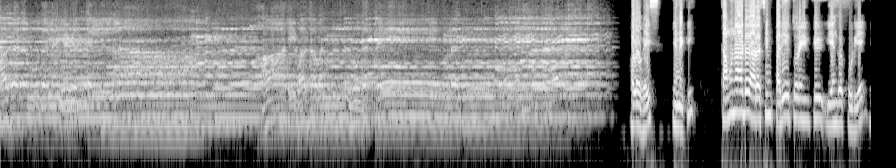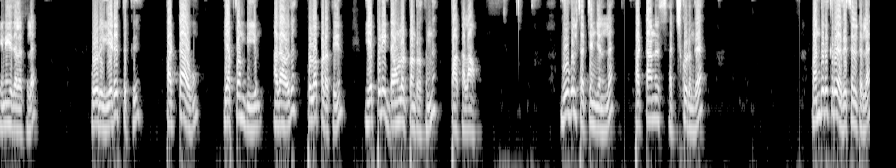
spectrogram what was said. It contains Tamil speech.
அகர முதல எழுத்தெல்லாம் ஆதி பகவன் முதற்றே ஹலோ கைஸ் இன்னைக்கு தமிழ்நாடு அரசின் பதிவுத்துறையின் கீழ் இயங்கக்கூடிய இணையதளத்துல ஒரு இடத்துக்கு பட்டாவும் எஃப்எம்பியும் அதாவது புலப்படத்தையும் எப்படி டவுன்லோட் பண்றதுன்னு பார்க்கலாம். கூகுள் சர்ச் என்ஜின்ல பட்டான்னு சர்ச் கொடுங்க. வந்திருக்கிற ரிசல்ட்ல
